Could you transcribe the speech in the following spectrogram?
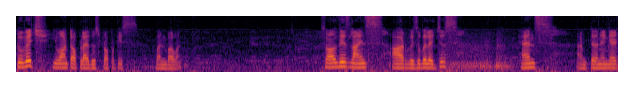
to which you want to apply those properties one by one. So all these lines are visible edges. Hence I'm turning it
